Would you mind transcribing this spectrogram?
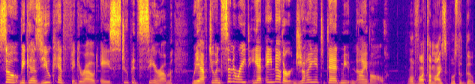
So, because you can't figure out a stupid serum, we have to incinerate yet another giant dead mutant eyeball. Well, what am I supposed to do?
